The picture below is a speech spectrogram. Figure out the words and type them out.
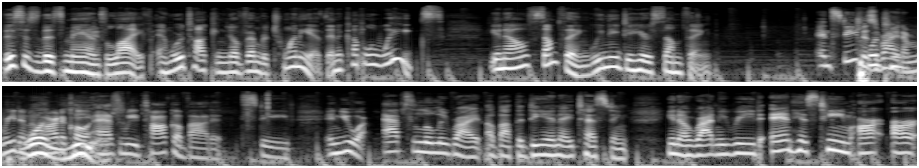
this is this man's life. And we're talking November 20th in a couple of weeks. You know, something. We need to hear something. And Steve is right. I'm reading an article years. as we talk about it, Steve. And you are absolutely right about the DNA testing. You know, Rodney Reed and his team are are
